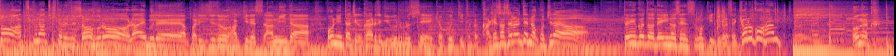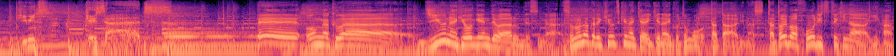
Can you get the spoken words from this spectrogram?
音熱くなってきてるでしょ？フローライブでやっぱり実力発揮です。阿弥陀本人たちが帰る時うるせえ曲って言ってたかけさせられてるのはこっちだよ。ということでイノセンスも聞いてください。今日の後半。音楽秘密警察。えー、音楽は自由な表現ではあるんですがその中で気をつけなきゃいけないことも多々あります。例えば法律的な違反。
